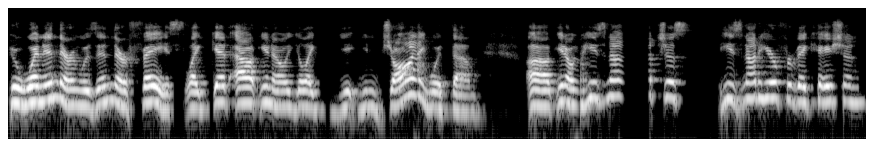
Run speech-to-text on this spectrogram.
who went in there and was in their face, like get out, you know, you like you jawing with them. Uh, you know, he's not just he's not here for vacation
